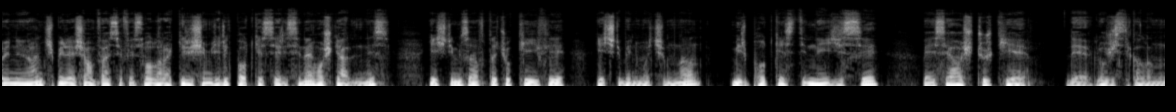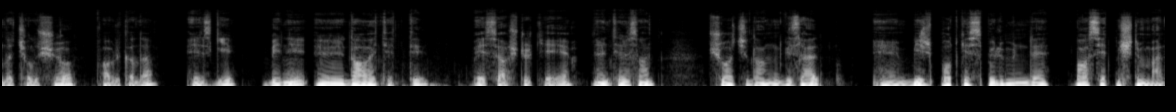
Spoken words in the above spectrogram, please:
ben İnanç. Bir yaşam felsefesi olarak girişimcilik podcast serisine hoş geldiniz. Geçtiğimiz hafta çok keyifli geçti benim açımdan. Bir podcast dinleyicisi BSH Türkiye'de lojistik alanında çalışıyor fabrikada. Ezgi beni e, davet etti BSH Türkiye'ye. Enteresan şu açıdan güzel. E, bir podcast bölümünde bahsetmiştim ben.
